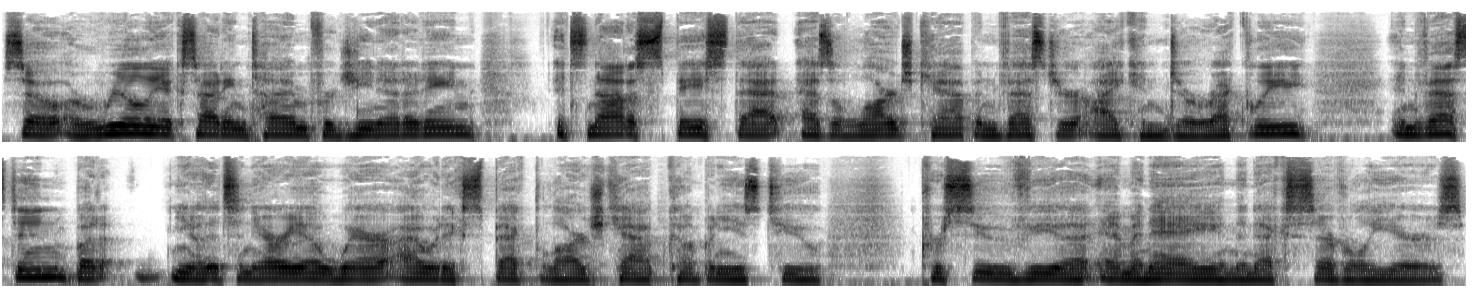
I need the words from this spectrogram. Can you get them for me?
So, a really exciting time for gene editing. It's not a space that, as a large cap investor, I can directly invest in, but you know, it's an area where I would expect large cap companies to pursue via M&A in the next several years.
